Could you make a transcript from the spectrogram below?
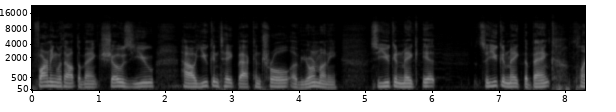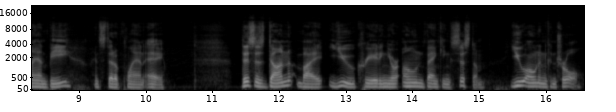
Farming without the bank shows you how you can take back control of your money so you can make it so you can make the bank plan B instead of plan A. This is done by you creating your own banking system. You own and control.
